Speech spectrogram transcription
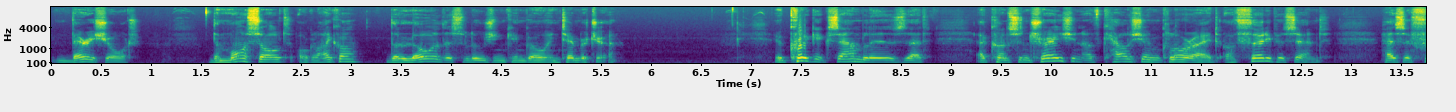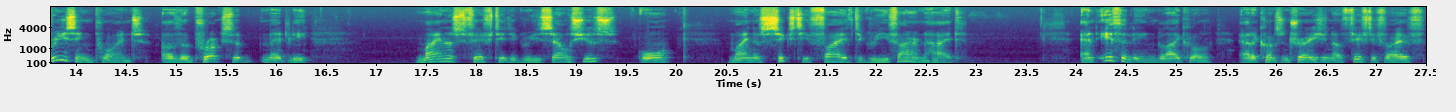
Very short. The more salt or glycol, the lower the solution can go in temperature. A quick example is that a concentration of calcium chloride of 30% has a freezing point of approximately minus 50 degrees Celsius or minus 65 degrees Fahrenheit. And ethylene glycol at a concentration of 55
